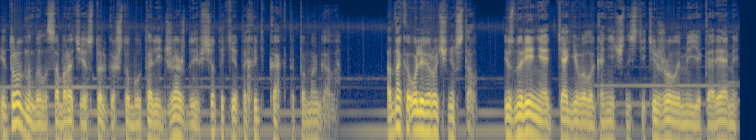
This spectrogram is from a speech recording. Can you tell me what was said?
и трудно было собрать ее столько, чтобы утолить жажду, и все-таки это хоть как-то помогало. Однако Оливер очень устал. Изнурение оттягивало конечности тяжелыми якорями,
